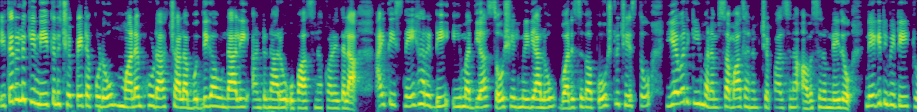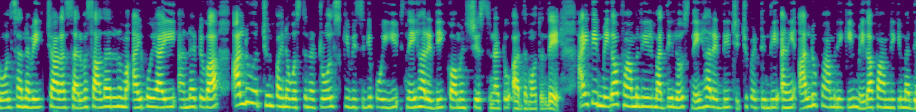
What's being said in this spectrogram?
ఇతరులకి నీతులు చెప్పేటప్పుడు మనం కూడా చాలా బుద్ధిగా ఉండాలి అంటున్నారు ఉపాసన కొనిదల. అయితే స్నేహారెడ్డి ఈ మధ్య సోషల్ మీడియాలో వరుసగా పోస్టులు చేస్తూ ఎవరికి మనం సమాధానం చెప్పాల్సిన అవసరం లేదు. నెగిటివిటీ ట్రోల్స్ అన్నవి చాలా సర్వసాధారణం అయిపోయాయి అన్నట్టుగా అల్లు అర్జున్ పైన వస్తున్న ట్రోల్స్కి విసిగిపోయి స్నేహారెడ్డి కామెంట్స్ చేస్తున్నట్టు అర్థమవుతుంది. అయితే మెగా ఫ్యామిలీ మధ్యలో స్నేహారెడ్డి చిచ్చు పెట్టింది అని అల్లు ఫ్యామిలీకి మెగా ఫ్యామిలీకి మధ్య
